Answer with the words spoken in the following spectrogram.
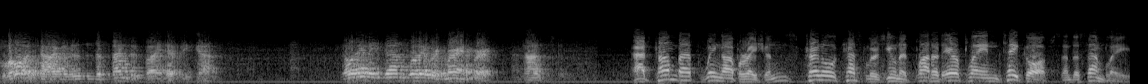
The lower target isn't defended by heavy guns. No heavy guns whatever at Marienburg. None, sir. At combat wing operations, Colonel Kessler's unit plotted airplane takeoffs and assembly.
